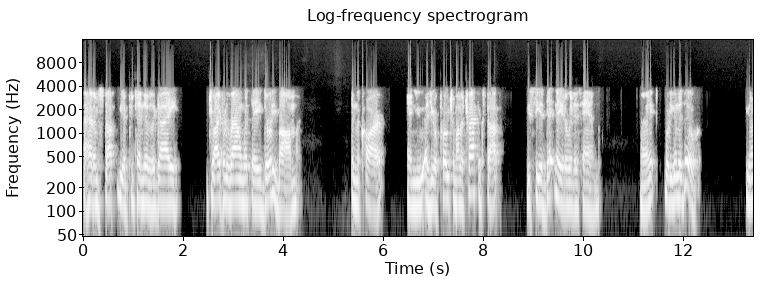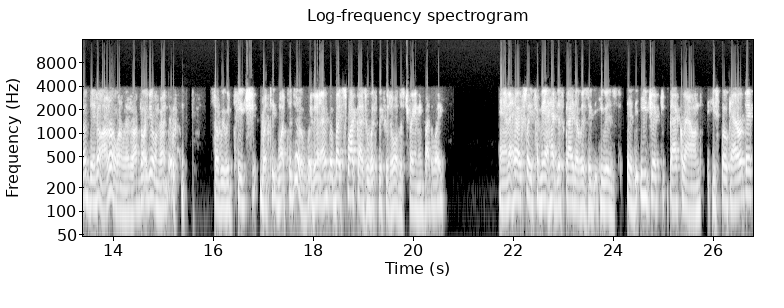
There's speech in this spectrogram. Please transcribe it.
I had him stop, you know, pretend there was a guy driving around with a dirty bomb in the car, and you, as you approach him on a traffic stop, you see a detonator in his hand. All right, what are you going to do? You know, they don't. I don't know what I'm going to do. I have no idea what I'm going to do. so we would teach what to, what to do. My SWAT guys were with me through all this training, by the way. And actually, for me, I had this guy that was he was in Egypt background. He spoke Arabic,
